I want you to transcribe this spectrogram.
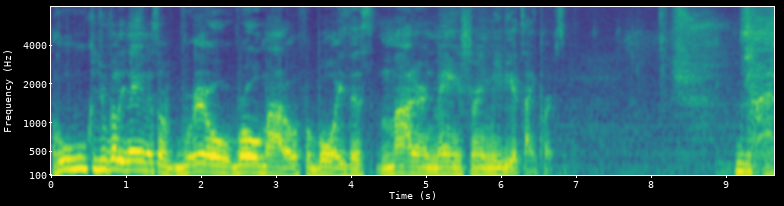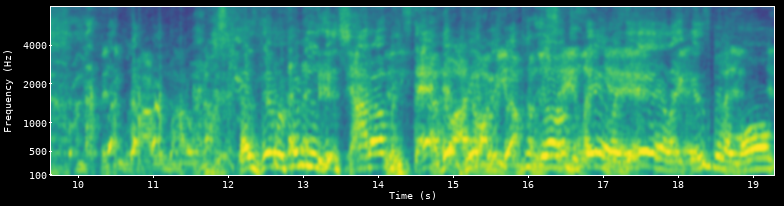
who, who could you really name as a real role model for boys? This modern mainstream media type person. I mean, 50 was my role model when I was kid. That's different. Fifty was getting shot up and stabbed. I know, I know, I mean, I'm- I'm just You know what saying, like, yeah, like, yeah, yeah, like yeah. it's been I a long.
